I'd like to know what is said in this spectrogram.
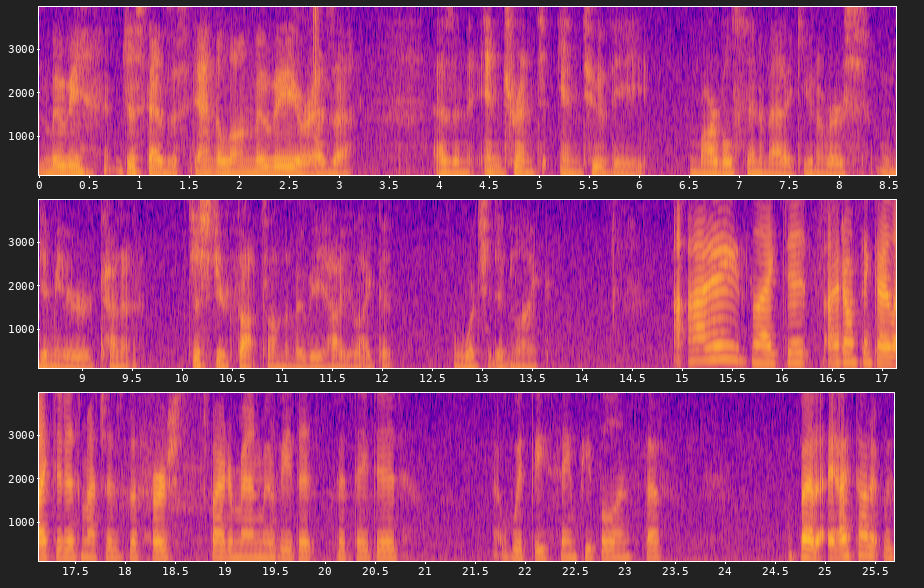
movie, just as a standalone movie or as a as an entrant into the Marvel Cinematic Universe. Give me your kind of just your thoughts on the movie, how you liked it, what you didn't like. I liked it. I don't think I liked it as much as the first Spider Man movie that, that they did with these same people and stuff. But I, I thought it was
